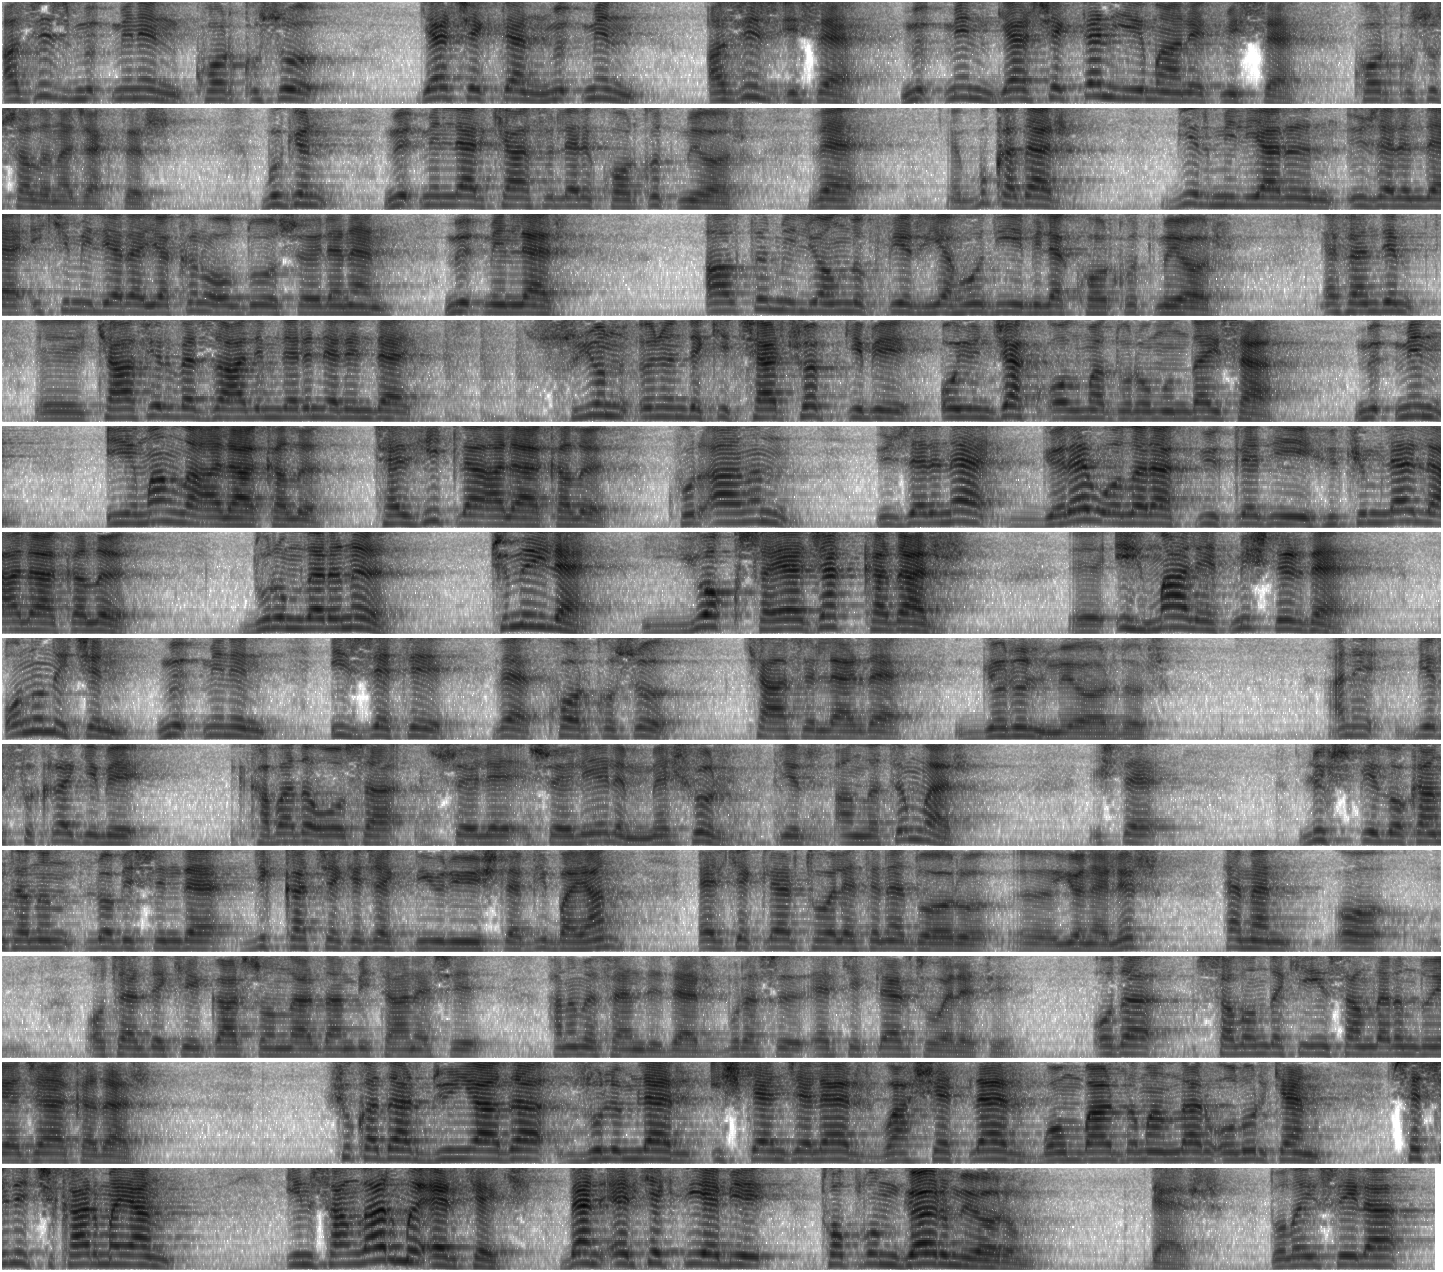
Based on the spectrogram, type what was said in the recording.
aziz müminin korkusu gerçekten mümin aziz ise, mümin gerçekten iman etmişse korkusu salınacaktır. Bugün müminler kafirleri korkutmuyor ve bu kadar bir milyarın üzerinde iki milyara yakın olduğu söylenen müminler altı milyonluk bir Yahudi'yi bile korkutmuyor. Efendim e, kafir ve zalimlerin elinde suyun önündeki çerçöp gibi oyuncak olma durumundaysa mümin imanla alakalı, tevhidle alakalı, Kur'an'ın üzerine görev olarak yüklediği hükümlerle alakalı durumlarını tümüyle yok sayacak kadar e, ihmal etmiştir de onun için müminin izzeti ve korkusu kafirlerde görülmüyordur. Hani bir fıkra gibi kaba da olsa söyle, söyleyelim meşhur bir anlatım var. İşte lüks bir lokantanın lobisinde dikkat çekecek bir yürüyüşle bir bayan erkekler tuvaletine doğru e, yönelir. Hemen o oteldeki garsonlardan bir tanesi hanımefendi der burası erkekler tuvaleti. O da salondaki insanların duyacağı kadar şu kadar dünyada zulümler, işkenceler, vahşetler, bombardımanlar olurken sesini çıkarmayan insanlar mı erkek? Ben erkek diye bir toplum görmüyorum der. Dolayısıyla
